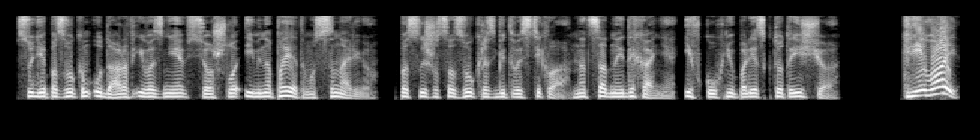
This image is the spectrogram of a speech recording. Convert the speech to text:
Судя по звукам ударов и возне, все шло именно по этому сценарию. Послышался звук разбитого стекла, надсадное дыхание, и в кухню полез кто-то еще. «Кривой!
